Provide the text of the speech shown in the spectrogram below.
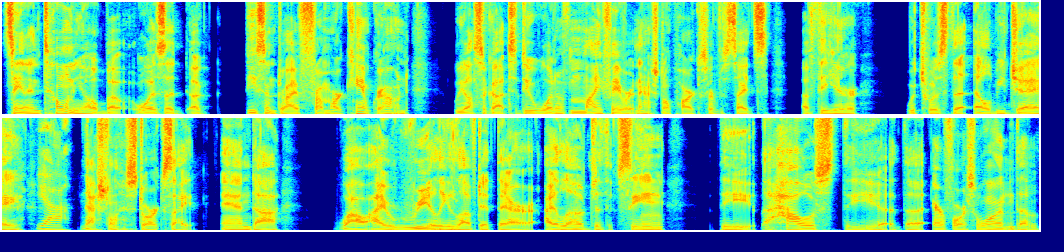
San Antonio, but was a, a decent drive from our campground. We also got to do one of my favorite National Park Service sites of the year, which was the LBJ yeah. National Historic Site. And uh, wow, I really loved it there. I loved seeing the the house, the the Air Force One, the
